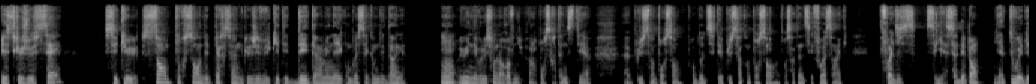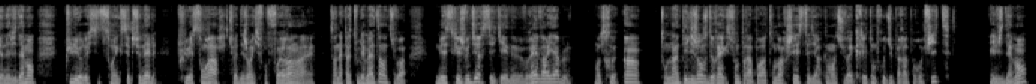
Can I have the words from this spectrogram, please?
Et ce que je sais, c'est que 100% des personnes que j'ai vues qui étaient déterminées et qui ont bossé comme des dingues ont eu une évolution de leur revenu. Alors pour certaines, c'était euh, plus 100%, pour d'autres, c'était plus 50%, pour certaines, c'est x5, x10. C'est, ça dépend. Il y a tout, et bien évidemment, plus les réussites sont exceptionnelles, plus elles sont rares. Tu vois, des gens qui font x20, euh, t'en as pas tous les matins, tu vois. Mais ce que je veux dire, c'est qu'il y a une vraie variable entre, un, ton intelligence de réaction par rapport à ton marché, c'est-à-dire comment tu vas créer ton produit par rapport au fit, évidemment,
